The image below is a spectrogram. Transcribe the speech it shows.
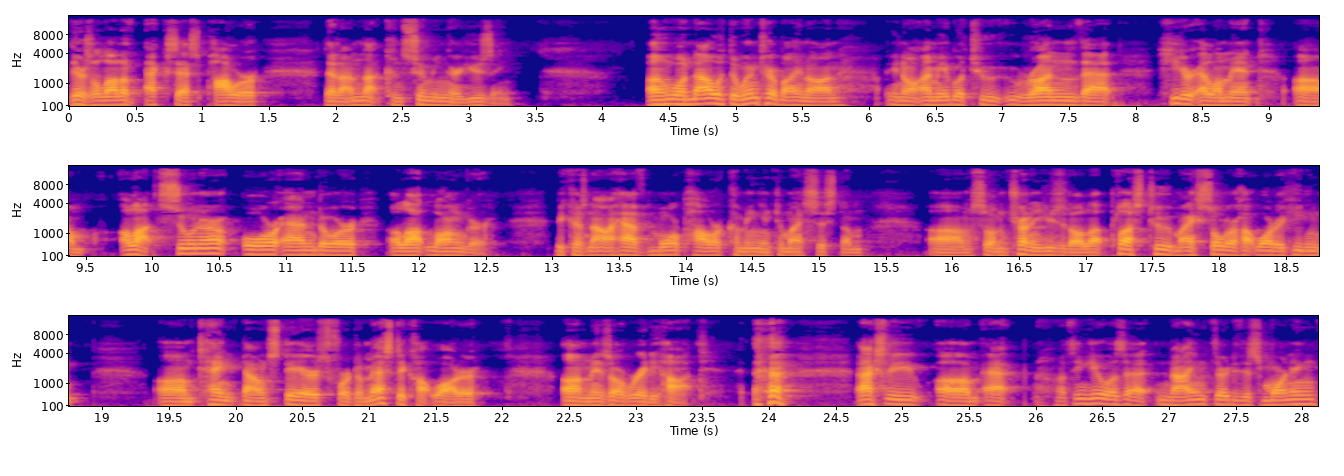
there's a lot of excess power that I'm not consuming or using. Um, well, now with the wind turbine on, you know, I'm able to run that heater element um, a lot sooner or and or a lot longer because now I have more power coming into my system. Um, so I'm trying to use it all up. Plus, two, my solar hot water heating um, tank downstairs for domestic hot water um, is already hot. Actually, um, at I think it was at 9:30 this morning.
